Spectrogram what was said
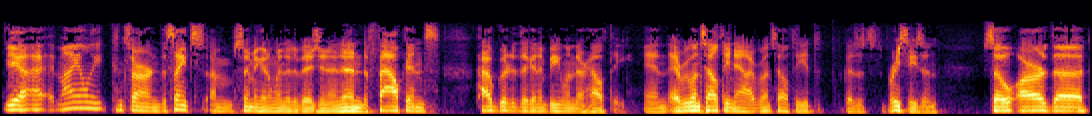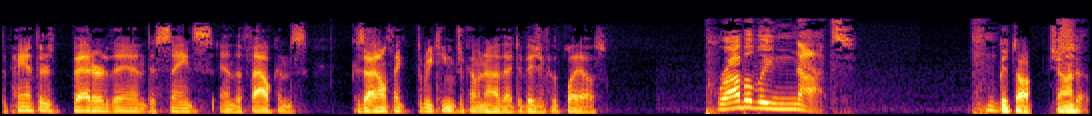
Yeah, I, my only concern, the Saints, I'm assuming going to win the division, and then the Falcons, how good are they going to be when they're healthy? And everyone's healthy now. Everyone's healthy because it's the preseason. So are the the Panthers better than the Saints and the Falcons? Because I don't think three teams are coming out of that division for the playoffs. Probably not. Good talk, Sean. So-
